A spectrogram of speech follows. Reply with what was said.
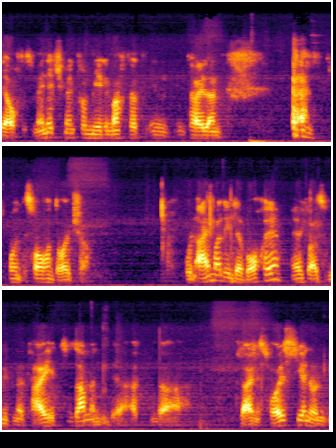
der auch das Management von mir gemacht hat in, in Thailand und es war auch ein Deutscher. Und einmal in der Woche, ja, ich war also mit einer Thai zusammen, der hat da ein kleines Häuschen und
